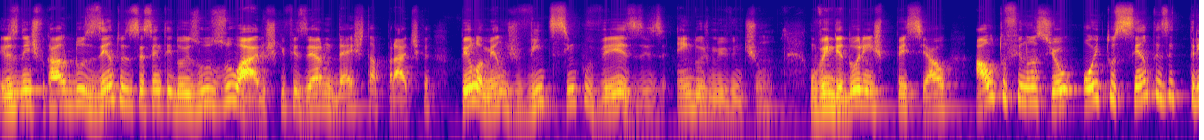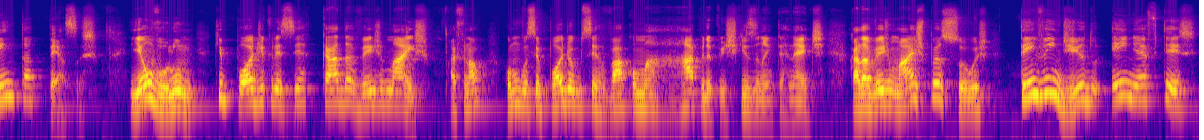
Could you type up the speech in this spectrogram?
eles identificaram 262 usuários que fizeram desta prática pelo menos 25 vezes em 2021. Um vendedor em especial autofinanciou 830 peças. E é um volume que pode crescer cada vez mais Afinal, como você pode observar com uma rápida pesquisa na internet, cada vez mais pessoas têm vendido NFTs,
